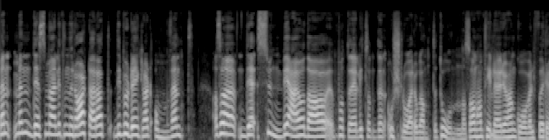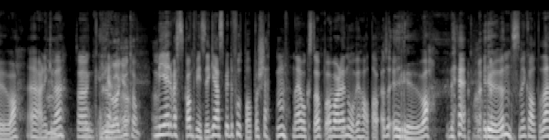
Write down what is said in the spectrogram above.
Men, men det som er litt sånn rart, er at de burde egentlig vært omvendt. Altså, det, Sundby er jo da på en måte litt sånn den Oslo-arrogante tonen og sånn. Han tilhører jo, han går vel for Røa, eh, er det ikke det? Så, Røa gutt, han. Mer vestkant fins ikke. Jeg spilte fotball på Skjetten da jeg vokste opp. Og var det noe vi hata? Altså, Røa. Det, Røen, som vi kalte det.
